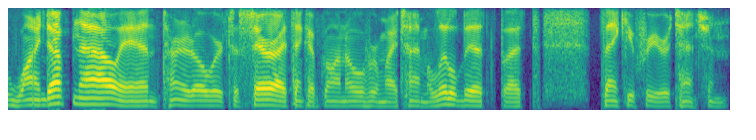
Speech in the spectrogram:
wind up now and turn it over to Sarah. I think I've gone over my time a little bit, but thank you for your attention.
